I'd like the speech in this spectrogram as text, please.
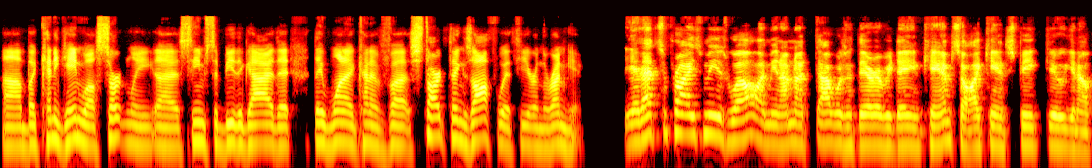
Um, but Kenny Gainwell certainly uh, seems to be the guy that they want to kind of uh, start things off with here in the run game. Yeah, that surprised me as well. I mean, I'm not, I wasn't there every day in camp, so I can't speak to, you know,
